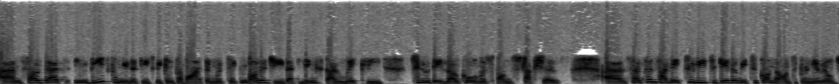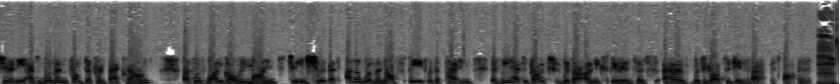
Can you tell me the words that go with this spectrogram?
um, so that in these communities we can provide them with technology that links directly to their local response structures. Uh, so since I met Tuli, together we took on the entrepreneurial journey as women from different backgrounds, but with one goal in mind, to ensure that other women are spared with the pain that we had to go through with our own experiences uh, with regard to gender-based violence. Mm.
